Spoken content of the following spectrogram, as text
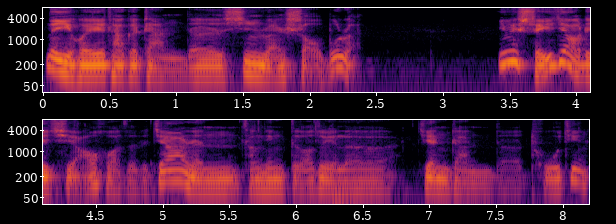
那一回，他可斩得心软手不软，因为谁叫这小伙子的家人曾经得罪了监斩的途径。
